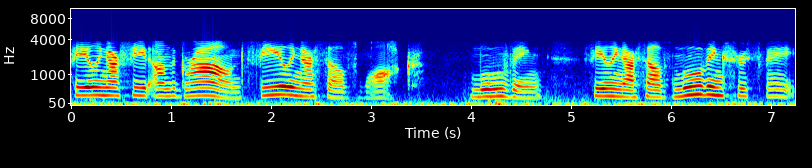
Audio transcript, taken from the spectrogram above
feeling our feet on the ground, feeling ourselves walk, moving, feeling ourselves moving through space.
